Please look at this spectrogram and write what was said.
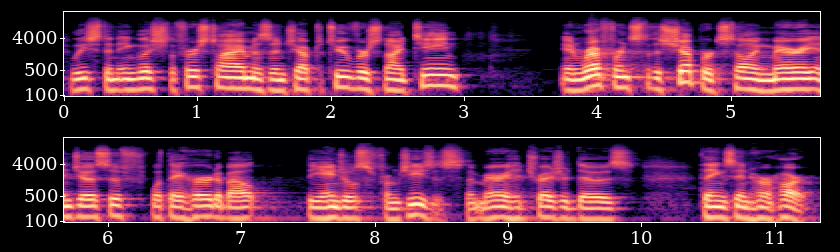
at least in English. The first time is in chapter 2, verse 19, in reference to the shepherds telling Mary and Joseph what they heard about the angels from Jesus, that Mary had treasured those things in her heart.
